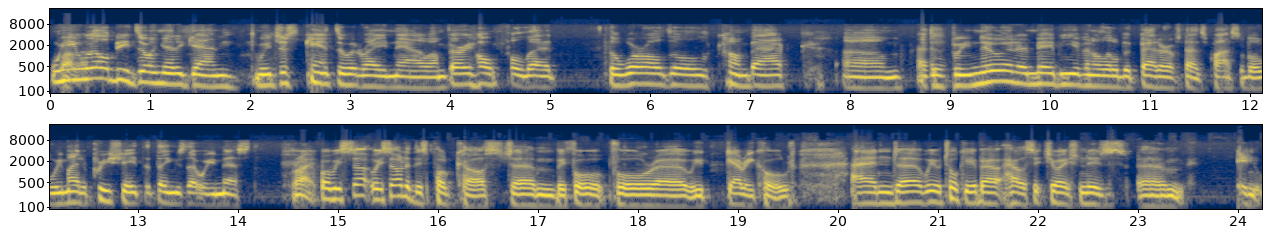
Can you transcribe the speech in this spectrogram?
We Well, will be doing it again. We just can't do it right now. I'm very hopeful that the world will come back um, as we knew it, and maybe even a little bit better if that's possible. We might appreciate the things that we missed. Right. Well, we start. We started this podcast um, before before uh, we Gary called, and uh, we were talking about how the situation is um, in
